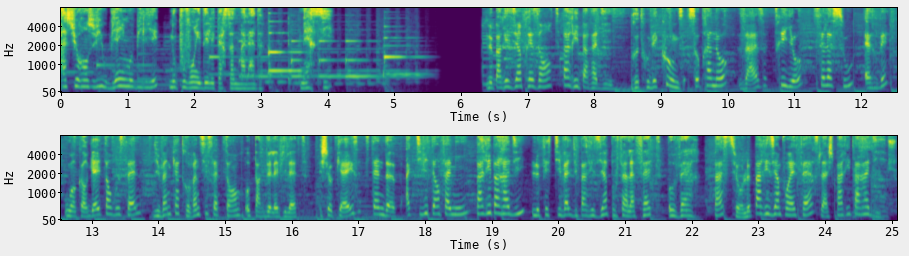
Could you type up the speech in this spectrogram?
assurance vie ou bien immobilier, nous pouvons aider les personnes malades. Merci. Le Parisien présente Paris Paradis. Retrouvez Kungs, Soprano, Zaz, Trio, Célassou, Hervé ou encore Gaëtan Roussel du 24 au 26 septembre au Parc de la Villette. Showcase, stand-up, activités en famille, Paris Paradis, le festival du Parisien pour faire la fête au vert. Passe sur leparisien.fr slash Paris Paradis.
